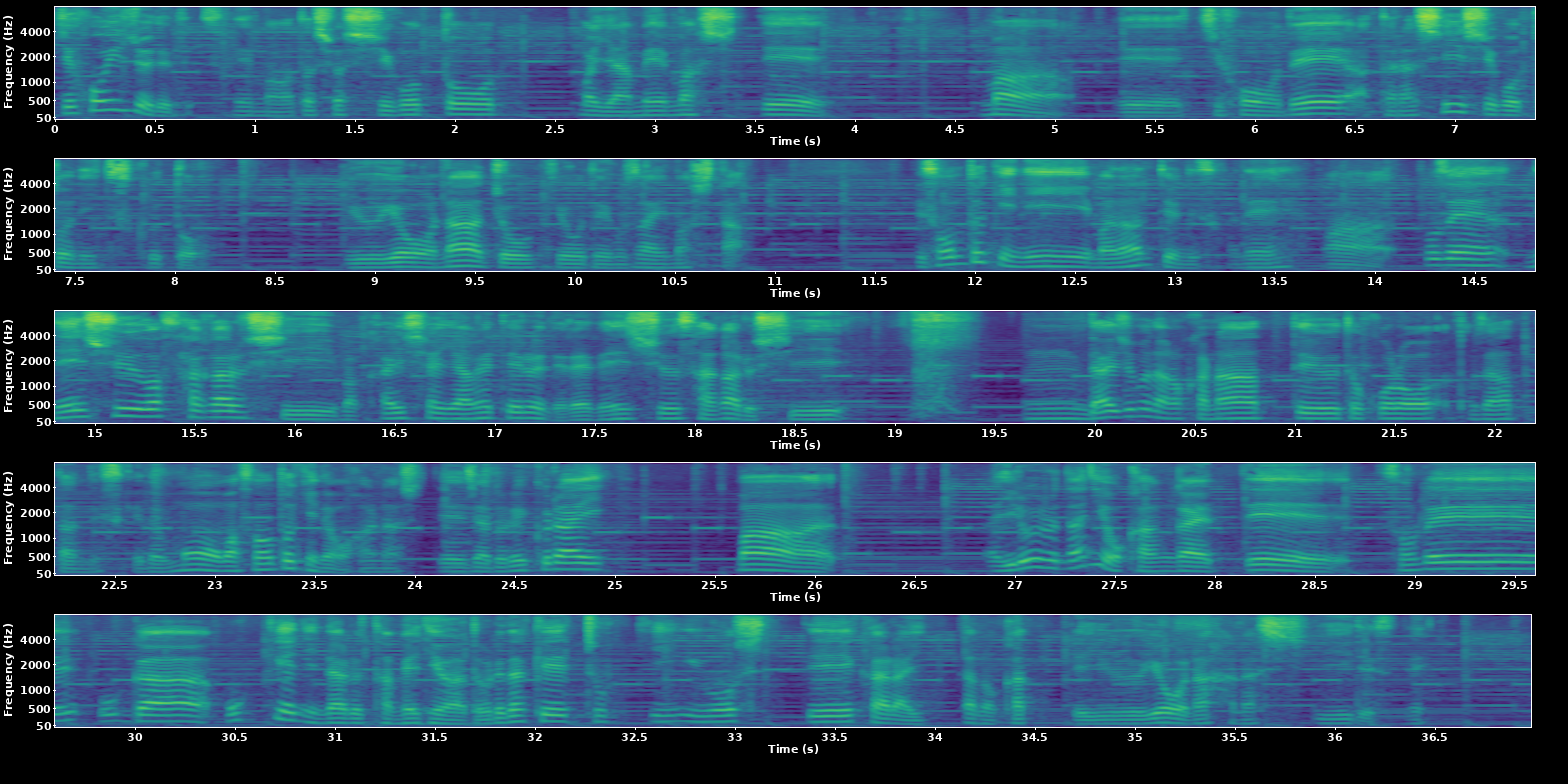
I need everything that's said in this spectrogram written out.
地方移住でですね、まあ私は仕事を、ま、辞めまして、まあ、えー地方で新しい仕事に就くというような状況でございました。で、その時に、まあ、なんて言うんですかね。まあ、当然、年収は下がるし、まあ、会社辞めてるんでね、年収下がるし、うん、大丈夫なのかなっていうところ、当然あったんですけども、まあ、その時のお話で、じゃあどれくらい、まあ、いろいろ何を考えて、それが OK になるためにはどれだけ貯金をしてから行ったのかっていうような話ですね。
